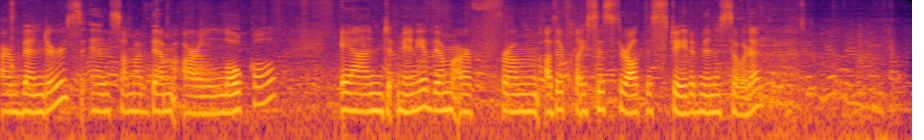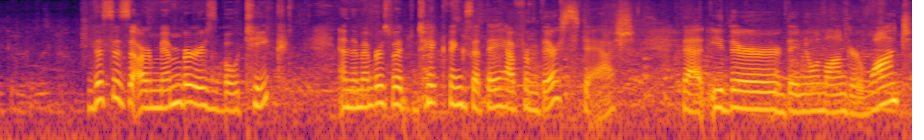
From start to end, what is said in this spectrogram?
our vendors, and some of them are local, and many of them are from other places throughout the state of Minnesota. This is our members' boutique, and the members would take things that they have from their stash that either they no longer want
